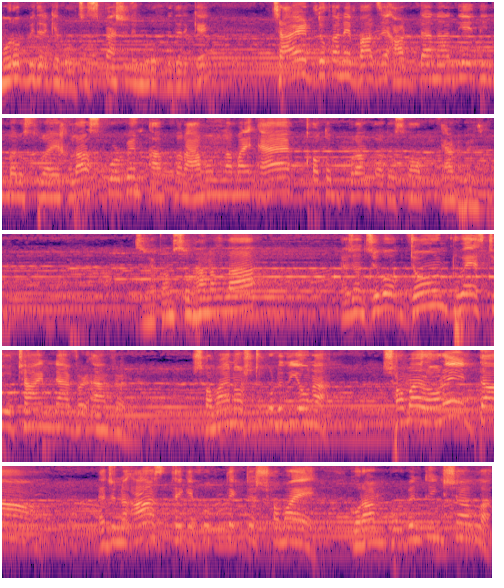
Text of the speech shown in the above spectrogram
মুরব্বীদেরকে বলছি স্পেশালি মুরব্বীদেরকে চায়ের দোকানে বাজে আড্ডা না দিয়ে তিনবার সুরা এখলাস পড়বেন, আপনার আমল নামায় এক খতম কোরআন তাদের সব অ্যাড হয়ে যাবে। যেরকম সুহান আল্লাহ একজন যুবক don't waste your time never ever সময় নষ্ট করে দিও না। সময়ের অনেক দাম। এজন্য আজ থেকে প্রত্যেকটা সময়ে কোরআন পড়বেন তো ইনশাআল্লাহ।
